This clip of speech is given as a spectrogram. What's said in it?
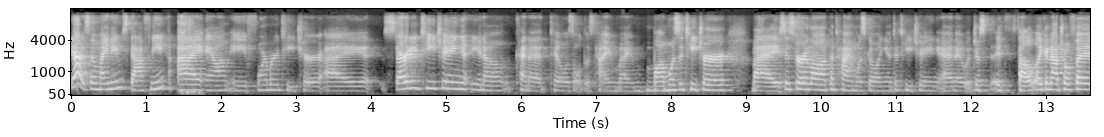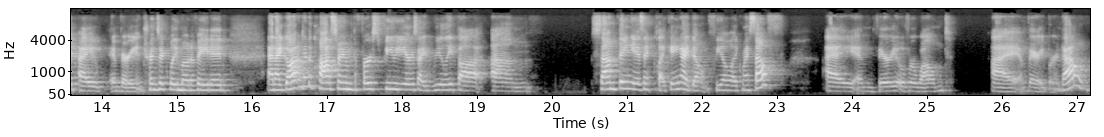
Yeah, so my name's Daphne. I am a former teacher. I started teaching, you know, kind of tale as old as time. My mom was a teacher. My sister-in-law at the time was going into teaching, and it just it felt like a natural fit. I am very intrinsically motivated. And I got into the classroom the first few years, I really thought, um, something isn't clicking. I don't feel like myself. I am very overwhelmed. I am very burned out.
